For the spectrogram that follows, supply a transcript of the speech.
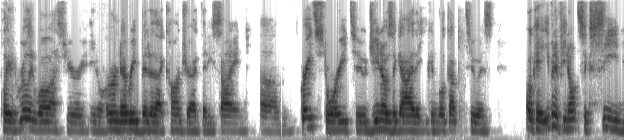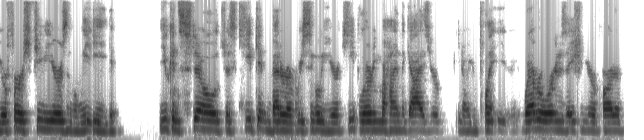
played really well last year. You know, earned every bit of that contract that he signed. Um, great story too. Geno's a guy that you can look up to as okay, even if you don't succeed your first few years in the league, you can still just keep getting better every single year. Keep learning behind the guys you're you know you're playing whatever organization you're a part of.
